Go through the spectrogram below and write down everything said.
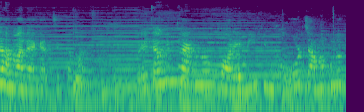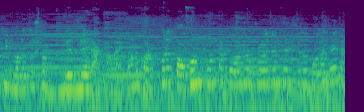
জামা দেখাচ্ছি, তোমার। তো এটাও কিন্তু এখনও পরেনি, কিন্তু ওর জামাগুলো কি বলতো, সব ধুয়ে ধুয়ে রাখা হয়। কারণ হঠাৎ করে কখন কোনটা পরানোর প্রয়োজন হয়, সেটা বলা যায় না।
